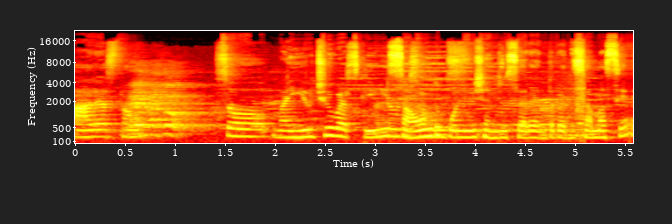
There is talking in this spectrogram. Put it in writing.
ఆరేస్తాం. సో మా యూట్యూబర్స్కి సౌండ్ పొల్యూషన్ చూసారా? ఎంత పెద్ద సమస్య.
